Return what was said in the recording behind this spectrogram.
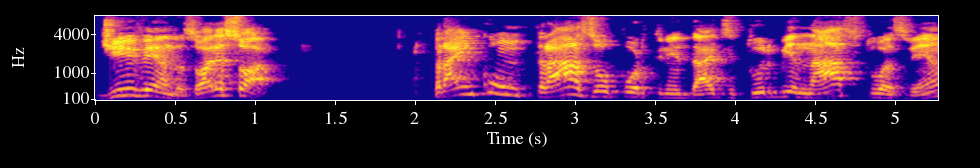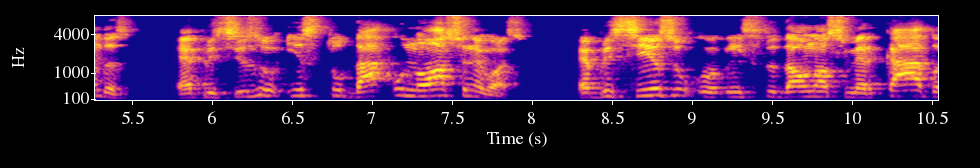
de vendas. Olha só, para encontrar as oportunidades e turbinar as tuas vendas, é preciso estudar o nosso negócio. É preciso estudar o nosso mercado,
